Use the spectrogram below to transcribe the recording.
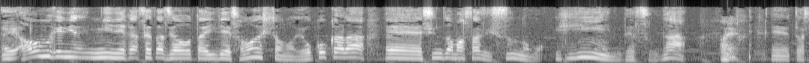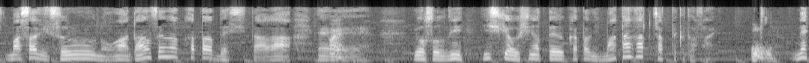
えー仰向けにに寝かせた状態で、その人の横から、えー心臓マッサージするのもいいんですが、はい。えーと、マッサージするのが男性の方でしたら、えーはい要するに意識を失っている方にまたがっちゃってください。ね、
